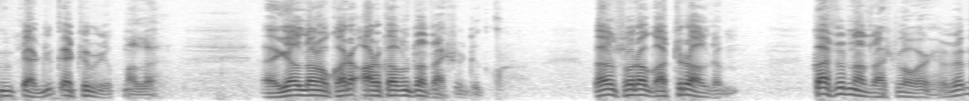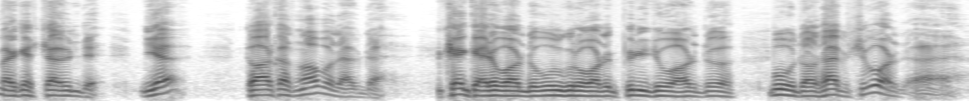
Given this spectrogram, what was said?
yüklerdik, getirdik malı. E, yoldan yukarı arkamızda taşıdık. Ben sonra katır aldım. Katırla taşıma başladım. Herkes sevindi. Niye? Daha arkasında almadı evde. Şekeri vardı, bulguru vardı, pirinci vardı, buğday hepsi vardı. He.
